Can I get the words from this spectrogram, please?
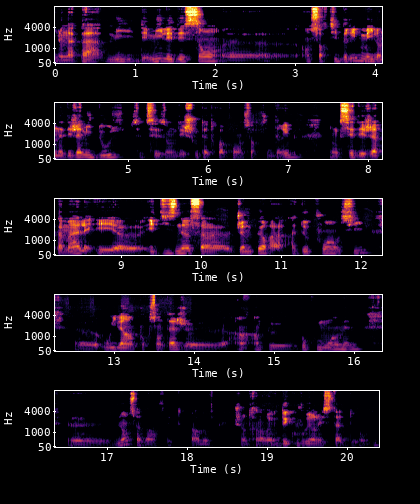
il n'en a pas mis des 1000 et des 100 en sortie de dribble, mais il en a déjà mis 12 cette saison, des shoots à 3 points en sortie de dribble. Donc c'est déjà pas mal. Et, 19 à jumper à, 2 points aussi, où il a un pourcentage un, peu beaucoup moins même. non, ça va en fait, pardon. Je suis en train de découvrir les stats devant vous.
